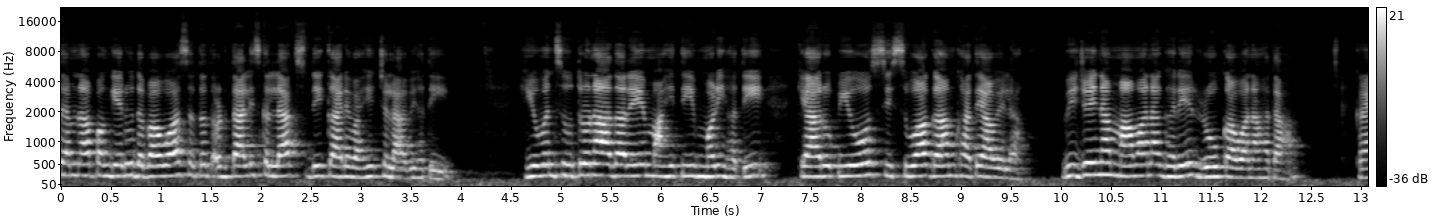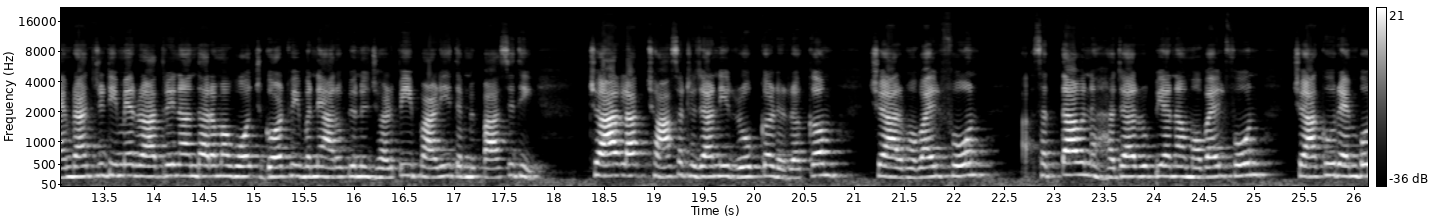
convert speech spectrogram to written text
તેમના પંગેરું દબાવવા સતત અડતાલીસ કલાક સુધી કાર્યવાહી ચલાવી હતી. હ્યુમન સૂત્રોના આધારે માહિતી મળી હતી કે આરોપીઓ સિસવા ગામ ખાતે આવેલા વિજયના મામાના ઘરે રોકાવાના હતા. ક્રાઇમ બ્રાન્ચની ટીમે રાત્રિના અંધારામાં વોચ ગોઠવી બંને આરોપીઓને ઝડપી પાડી તેમની પાસેથી ચાર લાખ છાસઠ હજારની રોકડ રકમ, ચાર મોબાઈલ ફોન, સત્તાવન હજાર રૂપિયાના મોબાઈલ ફોન, ચાકુ રેમ્બો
